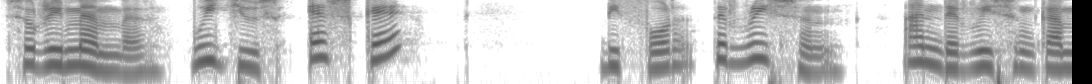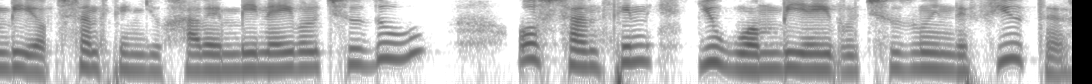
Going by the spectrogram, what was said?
So remember, we use es que before the reason, and the reason can be of something you haven't been able to do or something you won't be able to do in the future.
